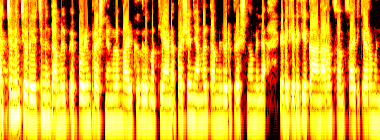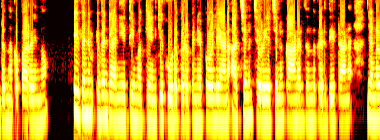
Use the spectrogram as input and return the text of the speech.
അച്ഛനും ചെറിയച്ഛനും തമ്മിൽ എപ്പോഴും പ്രശ്നങ്ങളും വഴക്കുകളും ഒക്കെയാണ്. പക്ഷെ ഞങ്ങൾ തമ്മിൽ ഒരു പ്രശ്നവുമില്ല. ഇടയ്ക്കിടയ്ക്ക് കാണാറും സംസാരിക്കാറുമുണ്ടെന്നൊക്കെ പറയുന്നു. ഇവനും ഇവന്റെ അനിയത്തിയും ഒക്കെ എനിക്ക് കൂടപ്പിറപ്പിനെ പോലെയാണ്. അച്ഛനും ചെറിയച്ഛനും കാണരുതെന്ന് കരുതിയിട്ടാണ് ഞങ്ങൾ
